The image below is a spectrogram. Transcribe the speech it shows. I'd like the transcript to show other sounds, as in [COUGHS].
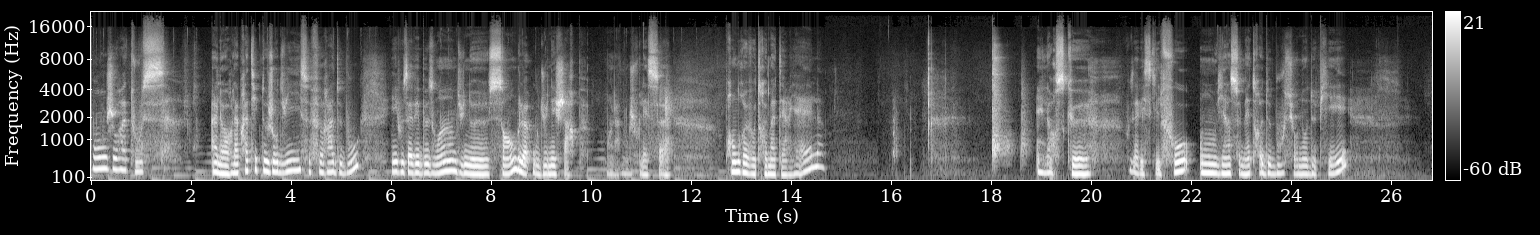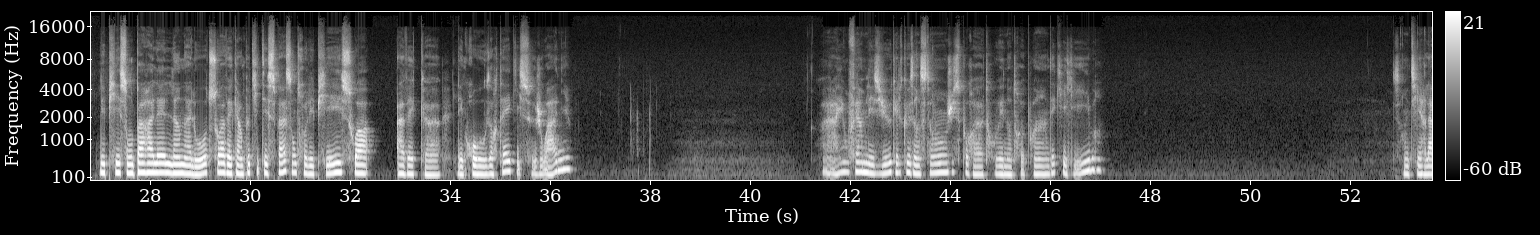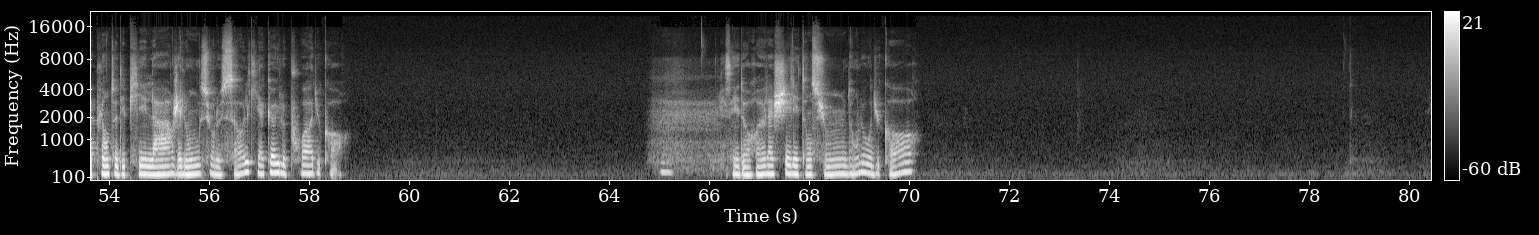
Bonjour à tous. Alors, la pratique d'aujourd'hui se fera debout et vous avez besoin d'une sangle ou d'une écharpe. Voilà, donc je vous laisse euh, prendre votre matériel. Et lorsque vous avez ce qu'il faut, on vient se mettre debout sur nos deux pieds. Les pieds sont parallèles l'un à l'autre, soit avec un petit espace entre les pieds, soit avec euh, les gros orteils qui se joignent. et on ferme les yeux quelques instants juste pour euh, trouver notre point d'équilibre. Sentir la plante des pieds large et longue sur le sol qui accueille le poids du corps. Essayez de relâcher les tensions dans le haut du corps.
